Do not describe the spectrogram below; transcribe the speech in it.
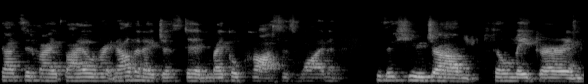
that's in my bio right now that I just did. Michael Cross is one. He's a huge um, filmmaker and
